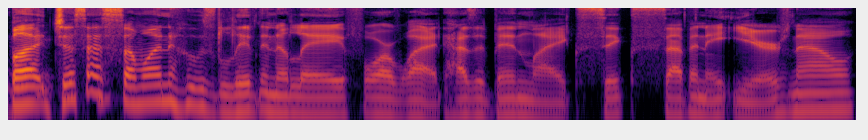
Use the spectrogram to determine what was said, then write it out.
but just as someone who's lived in LA for what has it been like six, seven, eight years now?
